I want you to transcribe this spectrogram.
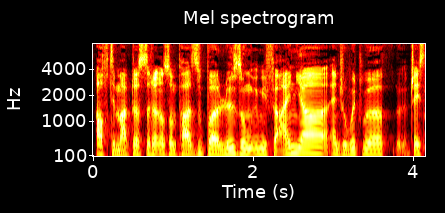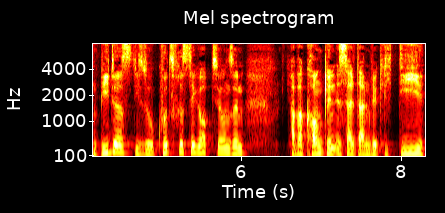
auf dem Markt. Du hast dann noch so ein paar super Lösungen irgendwie für ein Jahr. Andrew Whitworth, Jason Peters, die so kurzfristige Optionen sind. Aber Conklin ist halt dann wirklich die,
